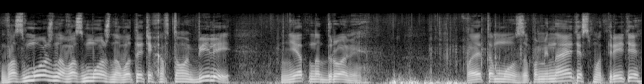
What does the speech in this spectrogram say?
Возможно, возможно, вот этих автомобилей нет на дроме. Поэтому запоминайте, смотрите.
